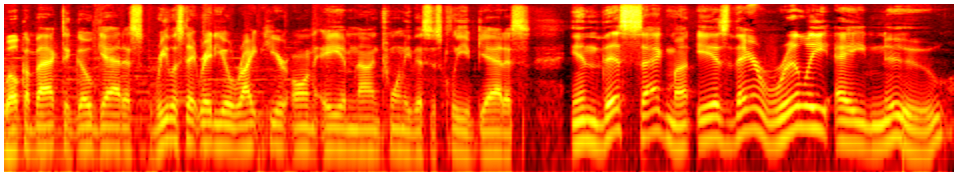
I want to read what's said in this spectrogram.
Welcome back to Go Gaddis Real Estate Radio right here on AM 920. This is Cleve Gaddis. In this segment, is there really a new,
